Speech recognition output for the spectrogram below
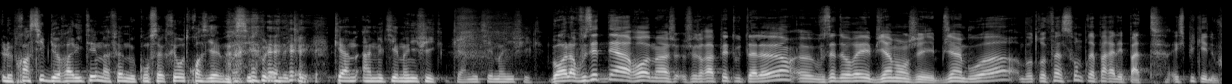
Le principe de réalité m'a fait me consacrer au troisième, si vous voulez, mais qui, est, qui est un, un, métier magnifique, qui est un métier magnifique. Bon alors vous êtes né à Rome, hein, je, je, le rappelais tout à l'heure. Euh, vous adorez bien manger, bien boire. Votre façon de préparer les pâtes, expliquez-nous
